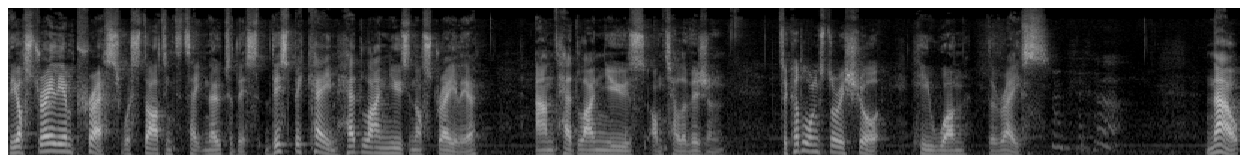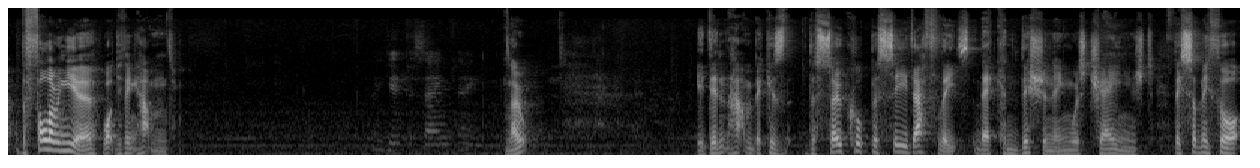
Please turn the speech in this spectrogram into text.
the Australian press were starting to take note of this. This became headline news in Australia and headline news on television. To cut a long story short, he won the race. now, the following year, what do you think happened? He did the same thing. No. It didn't happen because the so called perceived athletes, their conditioning was changed. They suddenly thought,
